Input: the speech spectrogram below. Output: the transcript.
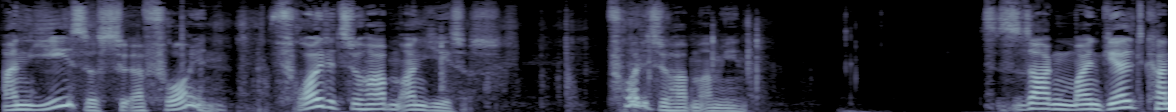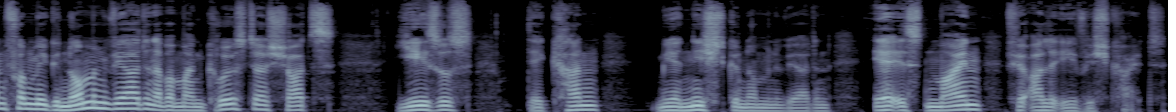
an Jesus zu erfreuen, Freude zu haben an Jesus, Freude zu haben an ihn. Zu sagen, mein Geld kann von mir genommen werden, aber mein größter Schatz, Jesus, der kann mir nicht genommen werden. Er ist mein für alle Ewigkeit.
